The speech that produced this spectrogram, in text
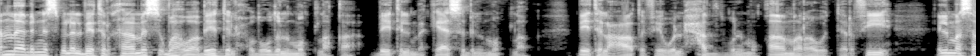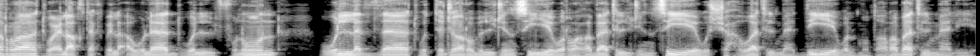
أما بالنسبة للبيت الخامس وهو بيت الحظوظ المطلقة بيت المكاسب المطلق بيت العاطفة والحظ والمقامرة والترفيه المسرات وعلاقتك بالأولاد والفنون واللذات والتجارب الجنسية والرغبات الجنسية والشهوات المادية والمضاربات المالية.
